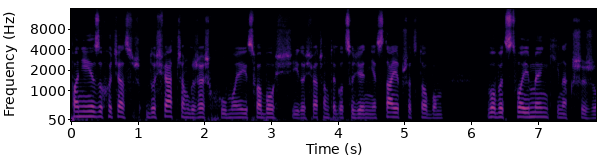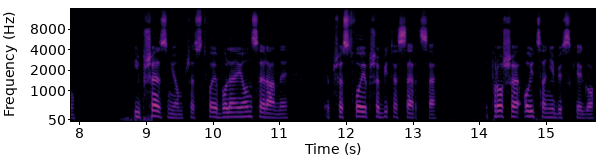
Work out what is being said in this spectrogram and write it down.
Panie Jezu, chociaż doświadczam grzeszku, mojej słabości, doświadczam tego codziennie, staję przed Tobą wobec Twojej męki na krzyżu i przez nią, przez Twoje bolejące rany, przez Twoje przebite serce, proszę Ojca Niebieskiego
